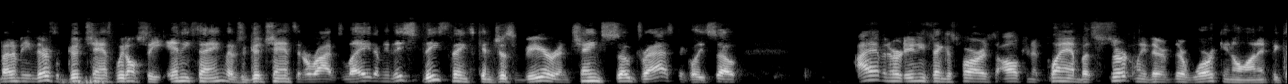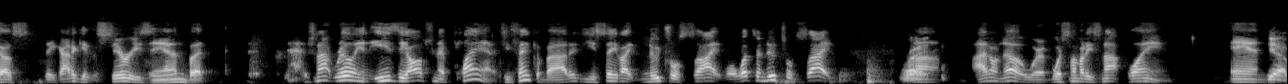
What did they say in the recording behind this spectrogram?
but I mean, there's a good chance we don't see anything. There's a good chance it arrives late. I mean, these these things can just veer and change so drastically. So I haven't heard anything as far as alternate plan, but certainly they're they're working on it because they got to get the series in. But it's not really an easy alternate plan if you think about it. You say like neutral site. Well, what's a neutral site? Right. Um, I don't know where where somebody's not playing. And yeah,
